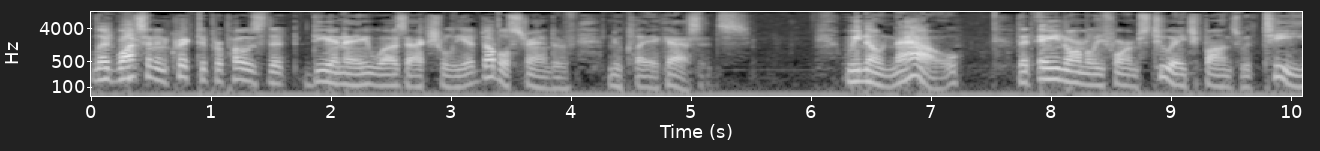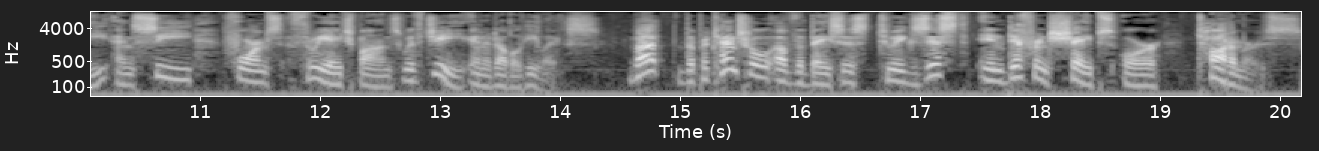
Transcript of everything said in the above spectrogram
led Watson and Crick to propose that DNA was actually a double strand of nucleic acids. We know now that A normally forms two H bonds with T and C forms three H bonds with G in a double helix. But the potential of the bases to exist in different shapes or tautomers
